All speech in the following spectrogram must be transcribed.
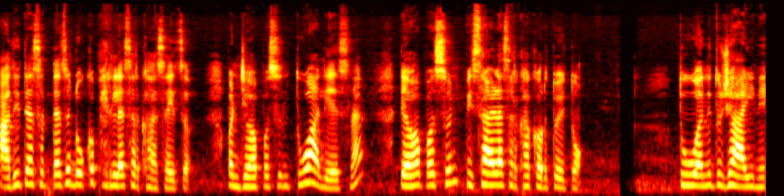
आधी त्या सत्याचं डोकं फिरल्यासारखं असायचं. पण जेव्हापासून तू आली आहेस ना तेव्हापासून पिसाळल्यासारखा करतोय तो. तू आणि तुझ्या आईने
